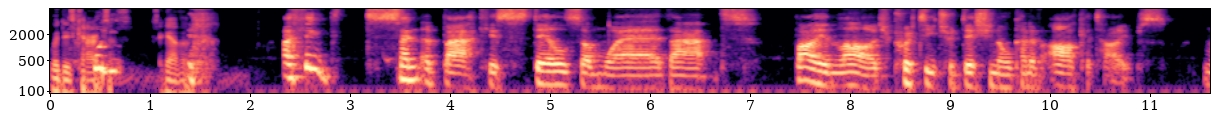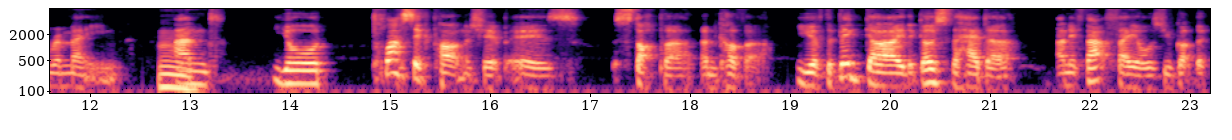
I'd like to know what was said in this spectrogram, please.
with these characters together. I think centre back is still somewhere that, by and large, pretty traditional kind of archetypes remain. Hmm. And your classic partnership is stopper and cover. You have the big guy that goes for the header, and if that fails, you've got the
